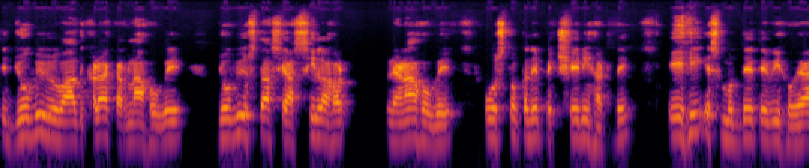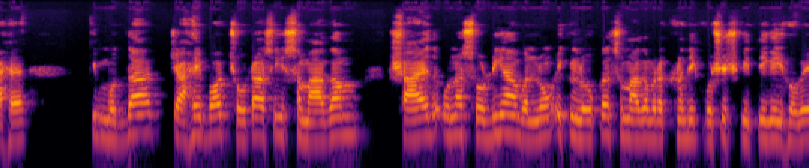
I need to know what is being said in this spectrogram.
ਤੇ ਜੋ ਵੀ ਵਿਵਾਦ ਖੜਾ ਕਰਨਾ ਹੋਵੇ, ਜੋ ਵੀ ਉਸ ਦਾ ਸਿਆਸੀ ਲਾਹੌਰ ਲੈਣਾ ਹੋਵੇ, ਉਸ ਤੋਂ ਕਦੇ ਪਿੱਛੇ ਨਹੀਂ ਹਟਦੇ। ਇਹੀ ਇਸ ਮੁੱਦੇ ਤੇ ਵੀ ਹੋਇਆ ਹੈ ਕਿ ਮੁੱਦਾ ਚਾਹੇ ਬਹੁਤ ਛੋਟਾ ਸੀ, ਸਮਾਗਮ ਸ਼ਾਇਦ ਉਹਨਾਂ ਸੋਡੀਆਂ ਵੱਲੋਂ ਇੱਕ ਲੋਕਲ ਸਮਾਗਮ ਰੱਖਣ ਦੀ ਕੋਸ਼ਿਸ਼ ਕੀਤੀ ਗਈ ਹੋਵੇ।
